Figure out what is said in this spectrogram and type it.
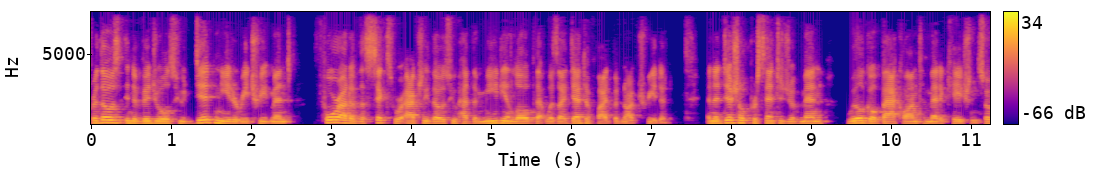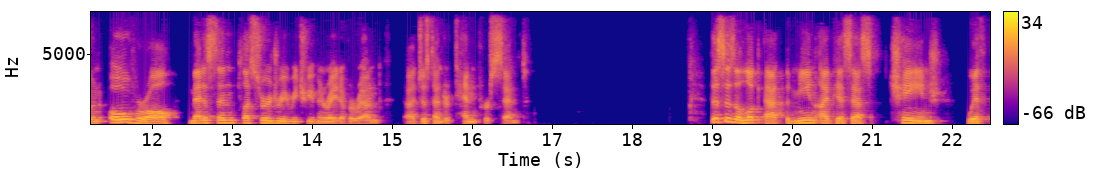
For those individuals who did need a retreatment, four out of the six were actually those who had the median lobe that was identified but not treated. An additional percentage of men will go back onto medication. So an overall medicine plus surgery retreatment rate of around uh, just under 10%. This is a look at the mean IPSS change with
